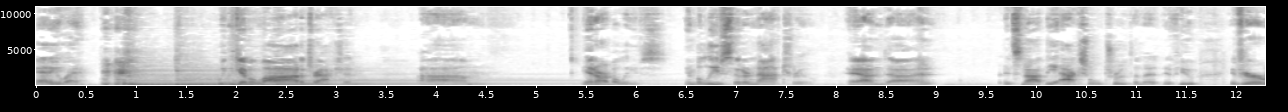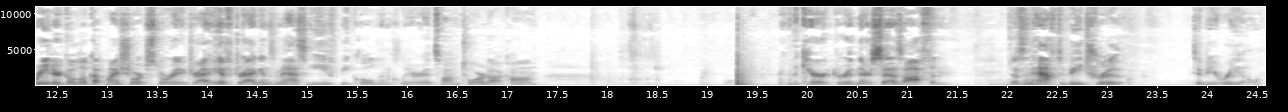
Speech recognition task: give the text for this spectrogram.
anyway, we can get a lot of traction um, in our beliefs, in beliefs that are not true, and uh, it's not the actual truth of it. If you if you're a reader, go look up my short story, "If Dragons Mass Eve Be Cold and Clear." It's on Tor.com. The character in there says often, doesn't have to be true to be real.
